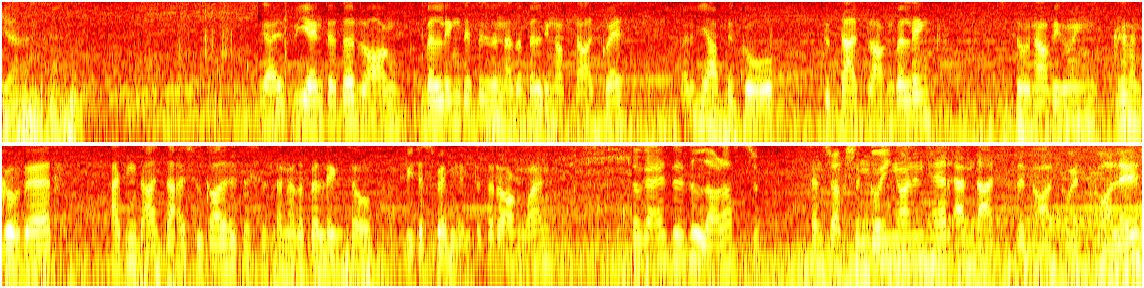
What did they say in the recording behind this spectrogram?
yeah. Guys we entered the wrong building. This is another building of norquest but we have to go to that brown building so now we're going gonna go there. I think that's the actual college this is another building so we just went into the wrong one. So guys there's a lot of construction going on in here and that's the norquest college.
